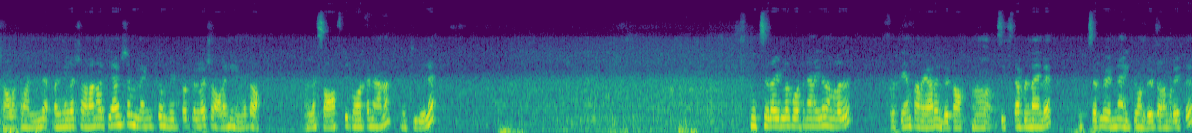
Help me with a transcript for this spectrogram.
ഷോളൊക്കെ നല്ല ഭംഗിയുള്ള ഷോളാണ്. അത്യാവശ്യം ലെങ്ത്തും വിട്ടൊക്കെ ഉള്ള ഷോളങ്ങനെയാണ് കേട്ടോ. നല്ല സോഫ്റ്റ് കോട്ടൺ ആണ് മെറ്റീരിയൽ മിക്സഡ് ആയിട്ടുള്ള കോട്ടൺ ആണെങ്കിൽ നമ്മളത് പ്രത്യേകം പറയാറുണ്ട് കേട്ടോ സിക്സ് ഡബിൾ നയന്റെ മിക്സറിൽ വരുന്ന ഐറ്റം ഉണ്ട് കേട്ടോ നമ്മുടെ അടുത്ത്.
